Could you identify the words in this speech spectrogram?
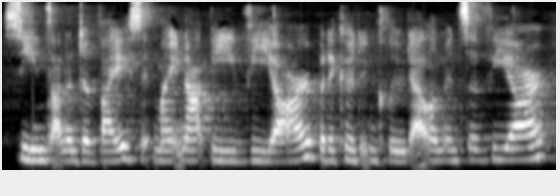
scenes on a device. It might not be VR, but it could include elements of VR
